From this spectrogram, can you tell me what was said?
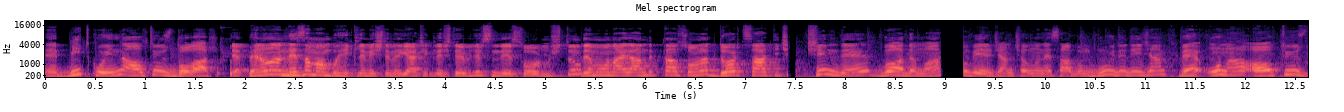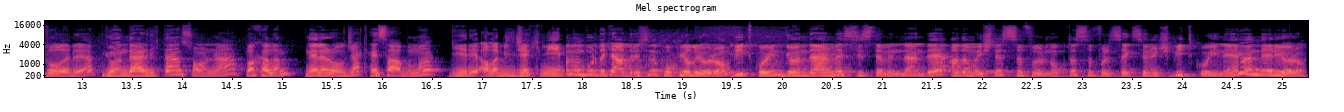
E, Bitcoin'le 600 dolar. Ben ona ne zaman bu hackleme işlemini gerçekleştirebilirsin diye sormuştum. Demo onaylandıktan sonra 4 saat içinde Şimdi bu adama vereceğim. Çalınan hesabım buydu diyeceğim ve ona 600 doları gönderdikten sonra bakalım neler olacak. Hesabımı geri alabilecek miyim? Adamın buradaki adresini kopyalıyorum. Bitcoin gönderme sisteminden de adama işte 0.083 Bitcoin'i gönderiyorum.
